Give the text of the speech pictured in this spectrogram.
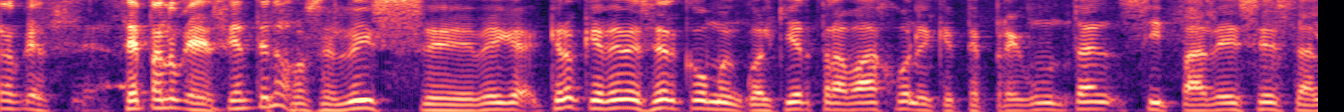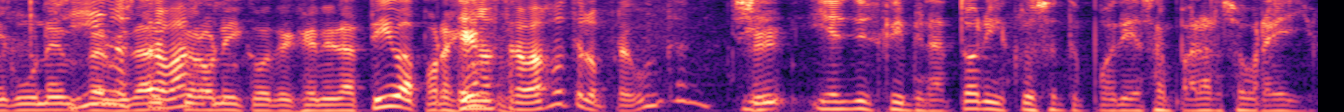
lo que, sepan lo que se siente, ¿no? José Luis eh, Vega, creo que debe ser como en cualquier trabajo en el que te preguntan si padeces alguna enfermedad crónico-degenerativa, por ejemplo. En los trabajos te lo preguntan. Sí, Y es discriminatorio, incluso te podrías amparar sobre ello.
